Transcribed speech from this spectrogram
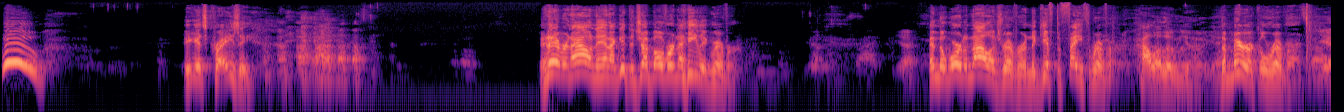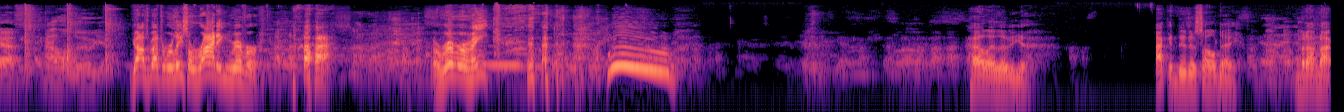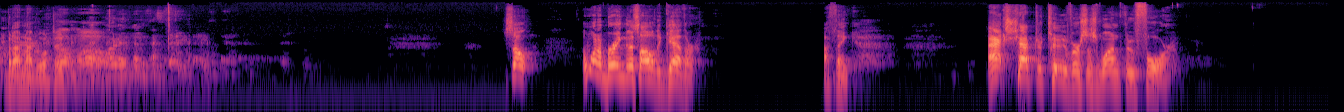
Woo! It gets crazy. and every now and then I get to jump over in the healing river. And the word of knowledge river and the gift of faith river. Hallelujah. The miracle river. Yes. Hallelujah. God's about to release a writing river. a river of ink. Woo! Hallelujah. I could do this all day, but I'm not. But I'm not going to. So, I want to bring this all together. I think. Acts chapter 2, verses 1 through 4.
